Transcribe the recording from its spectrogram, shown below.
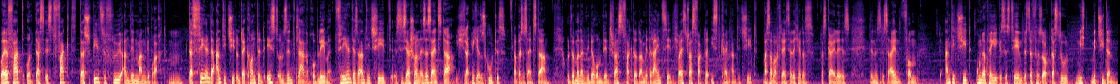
Valve hat, und das ist Fakt, das Spiel zu früh an den Mann gebracht. Mhm. Das fehlende Anti-Cheat und der Content ist und sind klare Probleme. Fehlendes Anti-Cheat, es ist ja schon, es ist ein Star. Ich sag nicht, dass es gut ist, aber es ist ein Star. Und wenn man dann wiederum den Trust-Faktor damit reinzählt, ich weiß, Trust-Faktor ist kein Anti-Cheat, was aber auch gleichzeitig ja das, das Geile ist, denn es ist ein vom Anti-Cheat-unabhängiges System, das dafür sorgt, dass du nicht mit Cheatern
